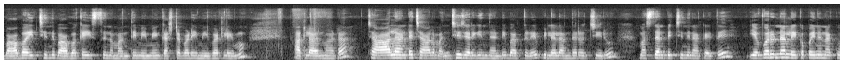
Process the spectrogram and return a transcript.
బాబా ఇచ్చింది బాబాకే ఇస్తున్నాం. అంతే మేమేం కష్టపడి ఏమి ఇవ్వట్లేము. అట్లా అన్నమాట. చాలా అంటే చాలా మంచిగా జరిగిందండి బర్త్డే. పిల్లలు వచ్చిరు వచ్చిర్రు. మస్తు అనిపించింది నాకైతే. ఎవరున్నా లేకపోయినా నాకు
